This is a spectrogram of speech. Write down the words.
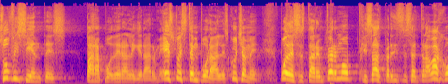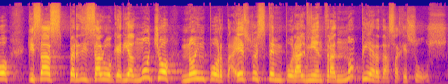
suficientes para poder alegrarme. Esto es temporal, escúchame. Puedes estar enfermo, quizás perdiste el trabajo, quizás perdiste algo que querías mucho, no importa. Esto es temporal mientras no pierdas a Jesús.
